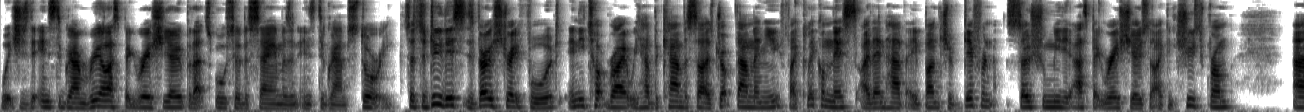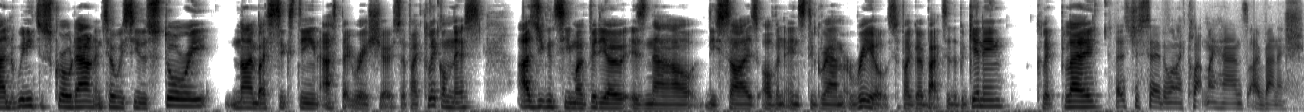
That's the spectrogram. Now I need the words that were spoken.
which is the Instagram reel aspect ratio, but that's also the same as an Instagram story. So to do this is very straightforward. In the top right, we have the canvas size drop down menu. If I click on this, I then have a bunch of different social media aspect ratios that I can choose from. And we need to scroll down until we see the story 9 by 16 aspect ratio. So if I click on this, as you can see, my video is now the size of an Instagram reel. So if I go back to the beginning, click play. Let's just say that when I clap my hands, I vanish.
